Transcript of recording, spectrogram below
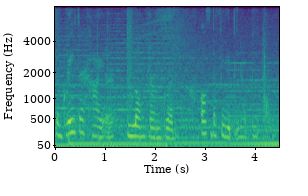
the greater, higher, long-term good of the Filipino people.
